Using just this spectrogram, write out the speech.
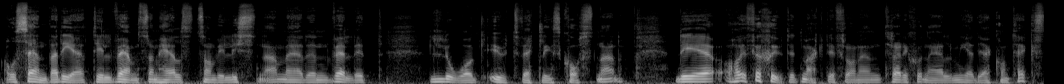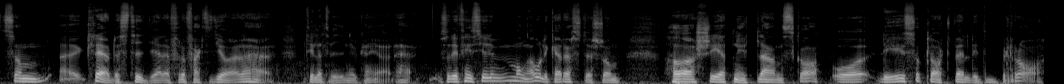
och sända det till vem som helst som vill lyssna med en väldigt låg utvecklingskostnad. Det har ju förskjutit makt ifrån en traditionell mediakontext som eh, krävdes tidigare för att faktiskt göra det här till att vi nu kan göra det här. Så det finns ju många olika röster som hörs i ett nytt landskap och det är ju såklart väldigt bra.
